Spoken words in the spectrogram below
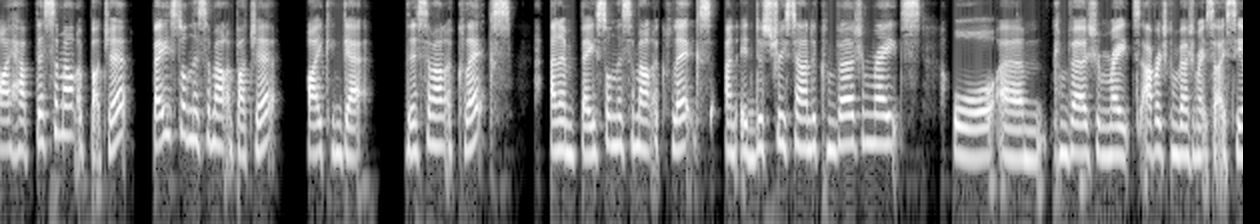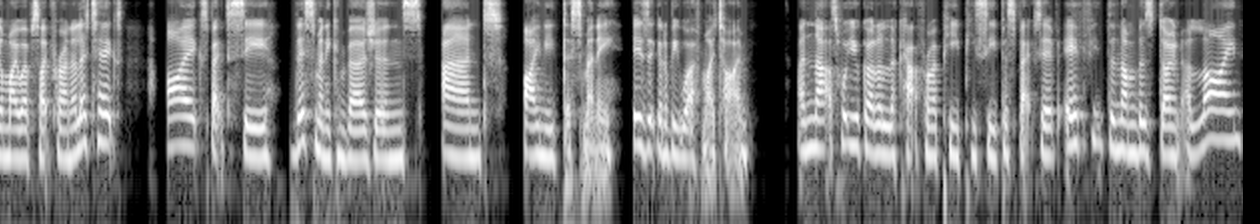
I have this amount of budget. Based on this amount of budget, I can get this amount of clicks. And then based on this amount of clicks and industry standard conversion rates or um, conversion rates, average conversion rates that I see on my website for analytics, I expect to see this many conversions and I need this many. Is it going to be worth my time? And that's what you've got to look at from a PPC perspective. If the numbers don't align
